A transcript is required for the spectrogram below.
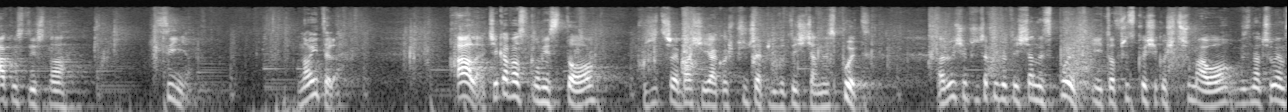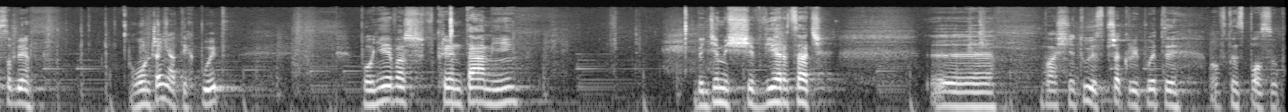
akustyczna Sinia. No i tyle. Ale ciekawostką jest to, że trzeba się jakoś przyczepić do tej ściany z płyt. A żeby się przyczepić do tej ściany z płyt i to wszystko się jakoś trzymało, wyznaczyłem sobie łączenia tych płyt, ponieważ wkrętami będziemy się wiercać. Yy, właśnie tu jest przekrój płyty o, w ten sposób,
